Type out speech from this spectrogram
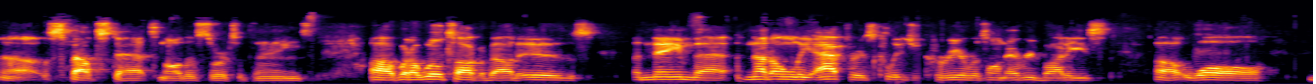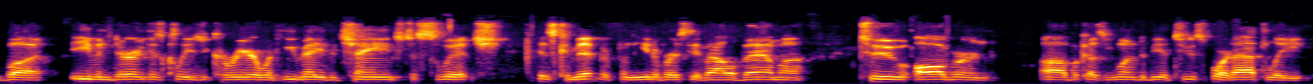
uh, spout stats and all those sorts of things. Uh, what I will talk about is a name that not only after his collegiate career was on everybody's uh, wall, but even during his collegiate career when he made the change to switch his commitment from the University of Alabama to Auburn uh, because he wanted to be a two sport athlete.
